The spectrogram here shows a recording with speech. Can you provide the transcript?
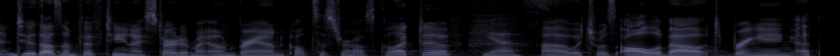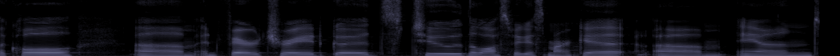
in 2015, I started my own brand called Sister House Collective, Yes. uh, which was all about bringing ethical um, and fair trade goods to the Las Vegas market um, and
